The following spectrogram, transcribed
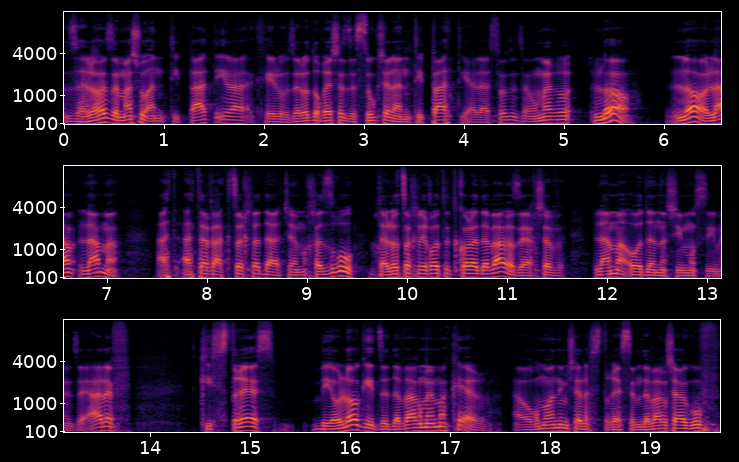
זה לא איזה משהו אנטיפטי, כאילו, זה לא דורש איזה סוג של אנטיפתיה לעשות את זה? הוא אומר, לא, לא, למה? את, אתה רק צריך לדעת שהם חזרו, נכון. אתה לא צריך לראות את כל הדבר הזה. עכשיו, למה עוד אנשים עושים את זה? א', כי סטרס, ביולוגית, זה דבר ממכר. ההורמונים של הסטרס הם דבר שהגוף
